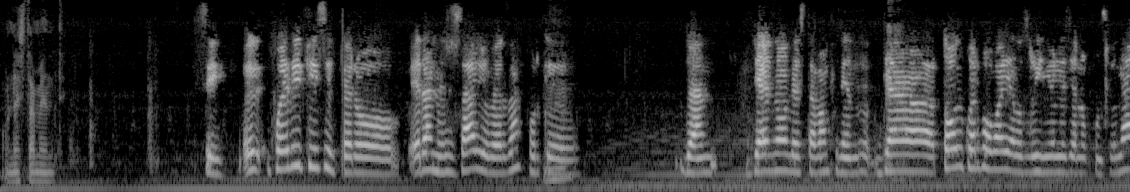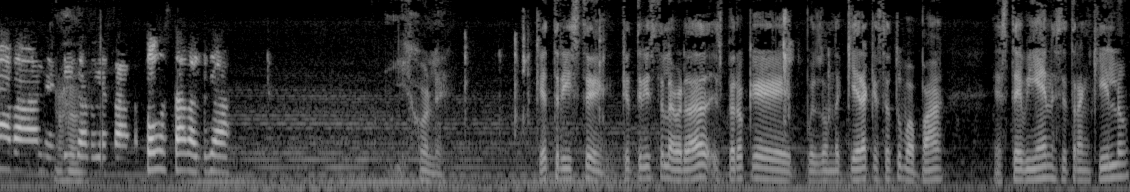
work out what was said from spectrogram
honestamente. Sí, eh, fue difícil, pero era necesario, ¿verdad? Porque ya, ya no le estaban poniendo, ya todo el cuerpo, vaya, los riñones ya no funcionaban, el hígado ya estaba, todo estaba ya. Híjole, qué triste, qué triste, la verdad. Espero que, pues, donde quiera que esté tu papá, esté bien, esté tranquilo.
